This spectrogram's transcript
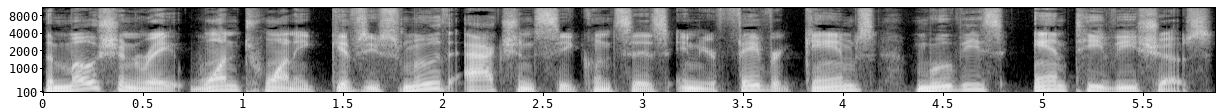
The motion rate 120 gives you smooth action sequences in your favorite games, movies, and TV shows.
